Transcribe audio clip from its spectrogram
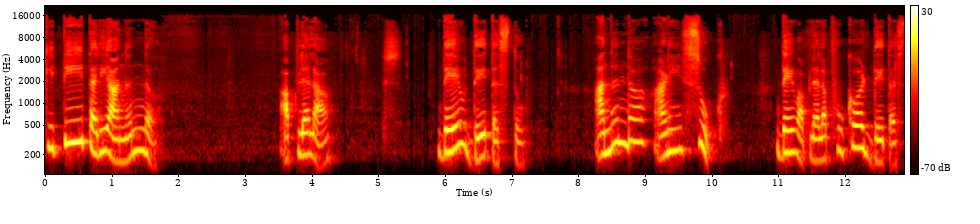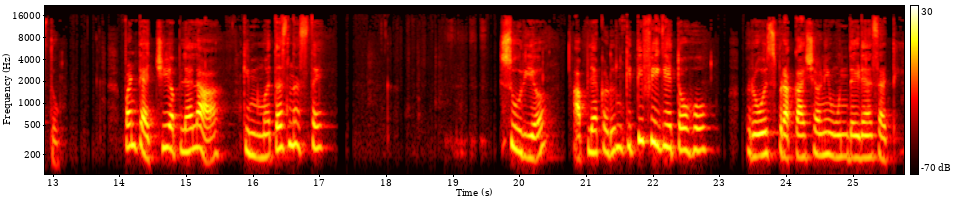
कितीतरी आनंद आपल्याला देव देत असतो. आनंद आणि सुख देव आपल्याला फुकट देत असतो. पण त्याची आपल्याला किंमतच नसते. सूर्य आपल्याकडून किती फी घेतो हो? रोज प्रकाश आणि ऊन देण्यासाठी.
